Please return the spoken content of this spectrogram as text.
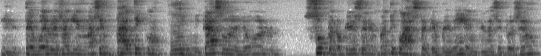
eh, te vuelves alguien más empático. Mm. En mi caso, yo supe lo que es ser empático hasta que me vi en, la situación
